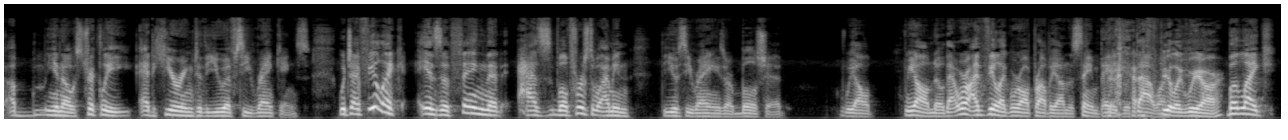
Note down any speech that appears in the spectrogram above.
uh, you know, strictly adhering to the UFC rankings, which I feel like is a thing that has, well, first of all, I mean, the UFC rankings are bullshit. We all, we all know that. We're, I feel like we're all probably on the same page with that I one. I feel like we are. But like,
